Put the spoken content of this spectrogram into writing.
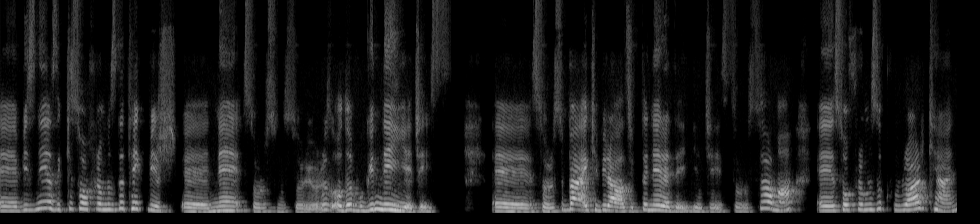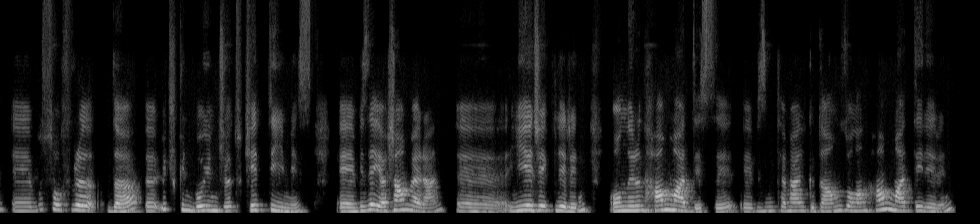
e, biz ne yazık ki soframızda tek bir e, ne sorusunu soruyoruz. O da bugün ne yiyeceğiz? E, sorusu. Belki birazcık da nerede yiyeceğiz sorusu ama e, soframızı kurarken e, bu sofrada e, üç gün boyunca tükettiğimiz, e, bize yaşam veren e, yiyeceklerin, onların ham maddesi, e, bizim temel gıdamız olan ham maddelerin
